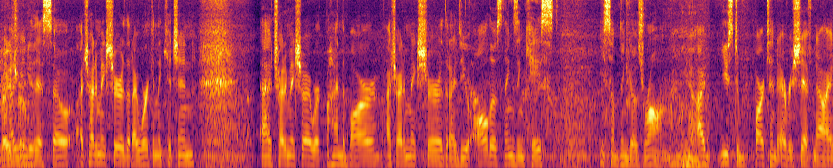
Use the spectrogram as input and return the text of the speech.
very how are you gonna do this? So I try to make sure that I work in the kitchen. I try to make sure I work behind the bar. I try to make sure that I do all those things in case something goes wrong. You know, I used to bartend every shift. Now I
